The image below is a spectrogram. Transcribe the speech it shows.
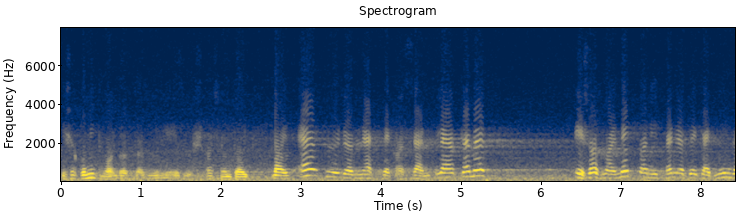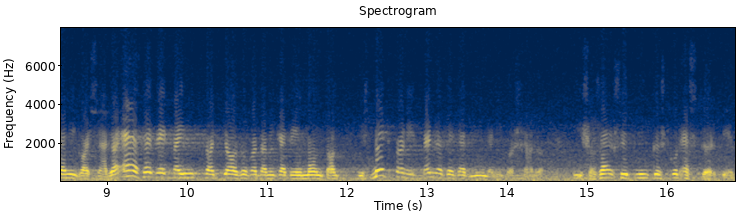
És akkor mit mondott az Úr Jézus? Azt mondta, hogy majd elküldöm nektek a szent lelkemet, és az majd megtanít benneteket minden igazságra. Elszetekbe juttatja azokat, amiket én mondtam, és megtanít benneteket minden igazságra. És az első pünköskor ez történt.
